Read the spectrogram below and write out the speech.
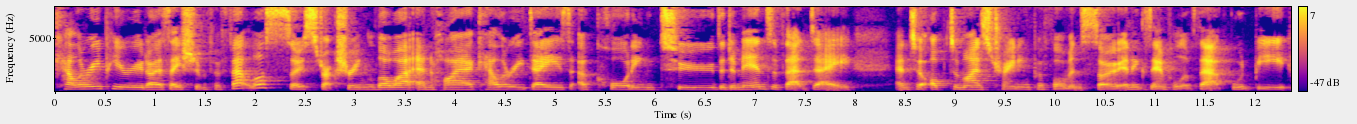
calorie periodization for fat loss, so structuring lower and higher calorie days according to the demands of that day and to optimize training performance. So, an example of that would be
